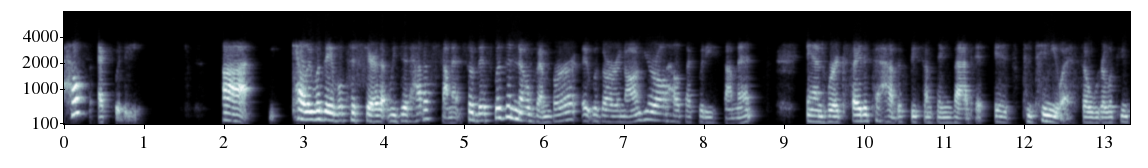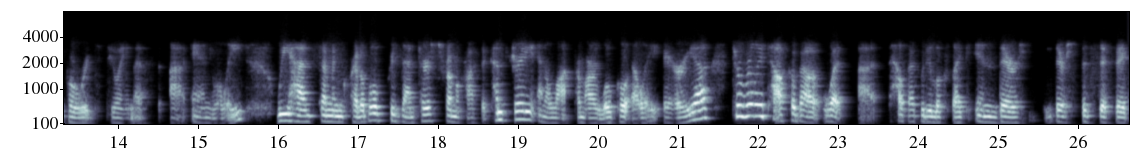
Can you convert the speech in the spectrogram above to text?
health equity. Uh, Kelly was able to share that we did have a summit. So this was in November. It was our inaugural health equity summit. And we're excited to have this be something that is continuous. So we're looking forward to doing this uh, annually. We had some incredible presenters from across the country and a lot from our local LA area to really talk about what uh, health equity looks like in their their specific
